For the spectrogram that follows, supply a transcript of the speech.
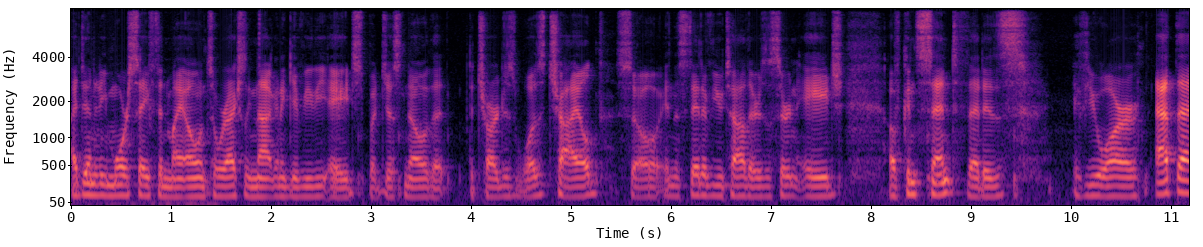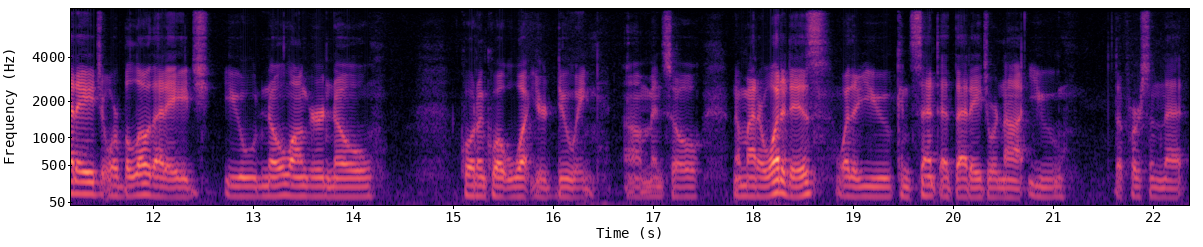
identity more safe than my own. So we're actually not going to give you the age, but just know that the charges was child. So in the state of Utah, there's a certain age of consent that is, if you are at that age or below that age, you no longer know, quote unquote, what you're doing. Um, and so no matter what it is, whether you consent at that age or not, you, the person that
